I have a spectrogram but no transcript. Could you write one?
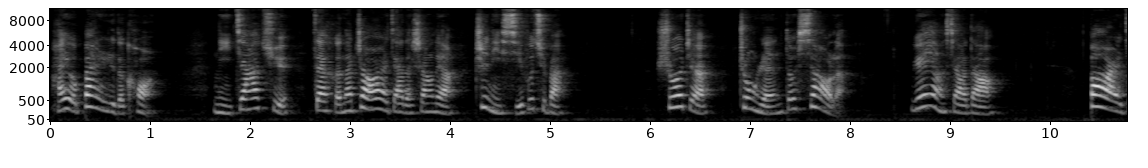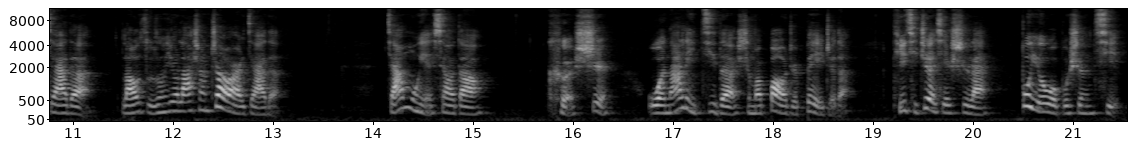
还有半日的空，你家去再和那赵二家的商量治你媳妇去吧。说着，众人都笑了。鸳鸯笑道：“鲍二家的老祖宗又拉上赵二家的。”贾母也笑道：“可是。”我哪里记得什么抱着背着的？提起这些事来，不由我不生气。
